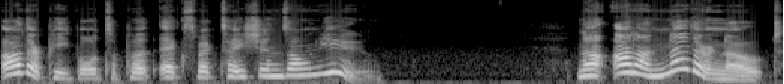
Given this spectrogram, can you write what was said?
other people to put expectations on you. Now, on another note,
